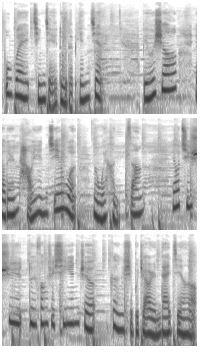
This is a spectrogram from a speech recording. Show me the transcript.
部位清洁度的偏见，比如说有的人讨厌接吻，认为很脏，尤其是对方是吸烟者，更是不招人待见了。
